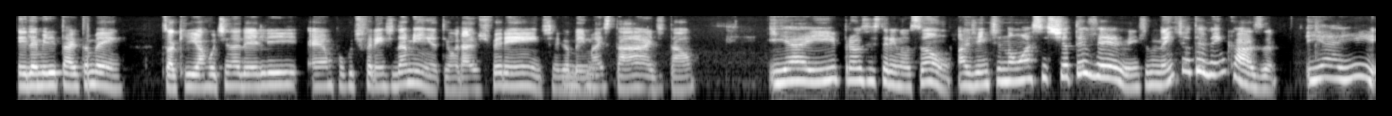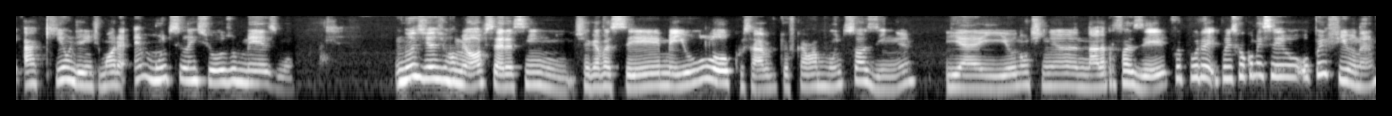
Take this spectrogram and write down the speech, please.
Ele é militar também. Só que a rotina dele é um pouco diferente da minha. Tem horário diferente, chega uhum. bem mais tarde e tal. E aí, para vocês terem noção, a gente não assistia TV, a gente nem tinha TV em casa. E aí, aqui onde a gente mora, é muito silencioso mesmo. Nos dias de home office era assim, chegava a ser meio louco, sabe? Porque eu ficava muito sozinha. E aí eu não tinha nada para fazer. Foi por, por isso que eu comecei o, o, perfil, né?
